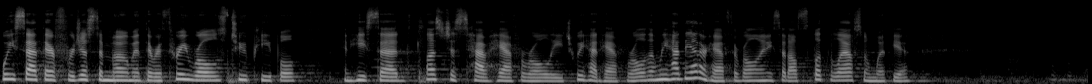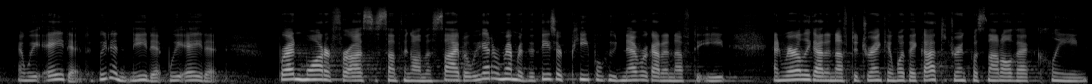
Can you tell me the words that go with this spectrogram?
We sat there for just a moment. There were three rolls, two people. And he said, Let's just have half a roll each. We had half a roll. Then we had the other half the roll. And he said, I'll split the last one with you. And we ate it. We didn't need it, we ate it. Bread and water for us is something on the side, but we got to remember that these are people who never got enough to eat and rarely got enough to drink, and what they got to drink was not all that clean.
